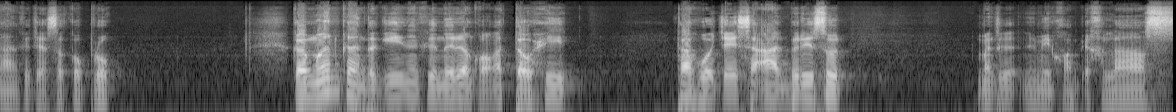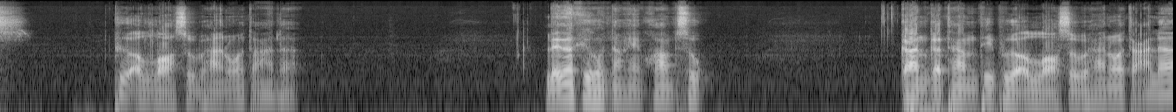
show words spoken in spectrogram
งานก็จะสกปรกก็เหมือนกันตะกี้นั่นคือในเรื่องของอัตตาฮีตถ้าหัวใจสะอาดบริสุทธิ์ มันก็จะมีความเอกคลาส เพื่ออัลลอฮ์สุบฮานุวะตาละและนั่นคือหนทางแห่งความสุข การกระทำที่เพื่ออัลลอฮ์สุบฮานุวะตาละ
